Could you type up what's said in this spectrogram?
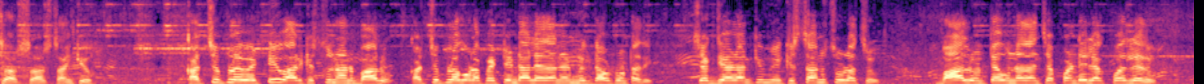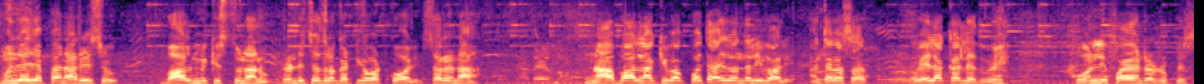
సార్ సార్ థ్యాంక్ యూ ఖర్చుప్లో పెట్టి వారికి ఇస్తున్నాను బాలు. ఖర్చుప్లో కూడా పెట్టిండా లేదని మీకు డౌట్ ఉంటుంది. చెక్ చేయడానికి మీకు ఇస్తాను చూడొచ్చు. బాల్ ఉంటే ఉన్నదని చెప్పండి లేకపోతే లేదు. ముందే చెప్పాను హరీష్. బాల్ మీకు ఇస్తున్నాను. రెండు చేతులు గట్టిగా పట్టుకోవాలి. సరేనా? నా బాల్ నాకు ఇవ్వకపోతే ఐదు వందలు ఇవ్వాలి. అంతే కదా సార్? వేలక్కర్లేదు. వే ఓన్లీ ఫైవ్ హండ్రెడ్ రూపీస్.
